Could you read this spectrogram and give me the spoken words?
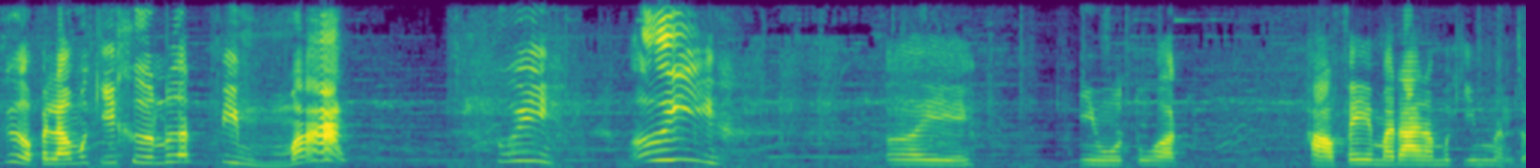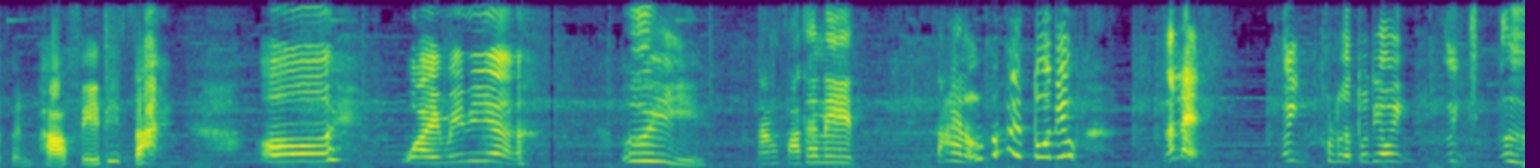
เกือบไปแล้วเมื่อกี้คือเลือดปิ่มมากเฮ้ยเอ้ยเอ้ยฮิวตัว พาเฟ่มาได้นะเมื่อกี้เหมือนจะเป็นพาเฟ่ที่ตายโอ้ยไหวไหมเนี่ยเอ้ยนางฟ้าทะเลตายแล้วก็เหลือตัวเดียวนั่นแหละเอ้ยเขาเหลือตัวเดียวเองเอ้ยเอ้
